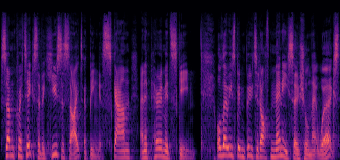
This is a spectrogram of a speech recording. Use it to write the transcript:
Some critics have accused the site of being a scam and a pyramid scheme. Although he's been booted off many social networks,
